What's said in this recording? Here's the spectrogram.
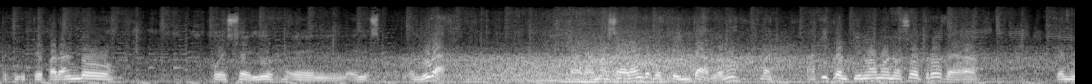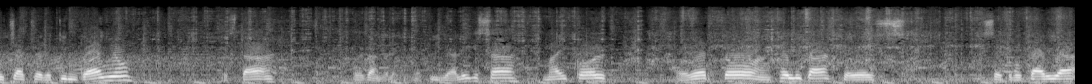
pues, preparando pues el, lugar. Para más adelante pues pintarlo ¿no? bueno aquí continuamos nosotros el muchacho de quinto año está pues dándole. Aquí ya Lisa, Michael Alberto, Angélica que es secretaria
